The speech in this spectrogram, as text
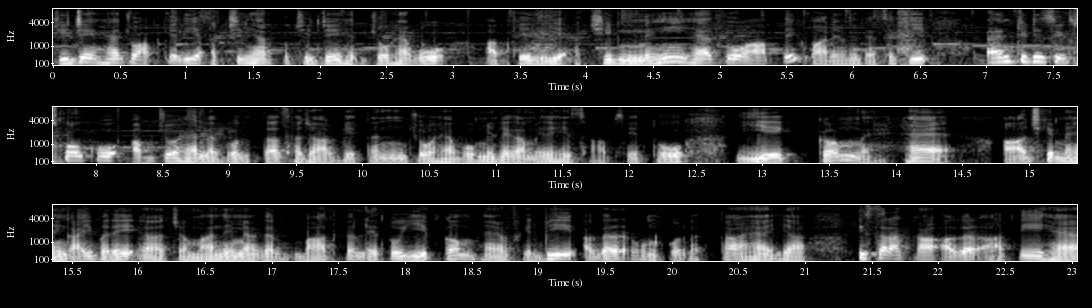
चीज़ें हैं जो आपके लिए अच्छी हैं और कुछ चीज़ें जो है वो आपके लिए अच्छी नहीं है तो आप देख पा रहे होंगे। जैसे कि एन टी शिक्षकों को अब जो है लगभग दस हज़ार वेतन जो है वो मिलेगा मेरे हिसाब से तो ये कम है। आज के महँगाई भरे ज़माने में अगर बात कर ले तो ये कम है फिर भी अगर उनको लगता है या इस तरह का अगर आती है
